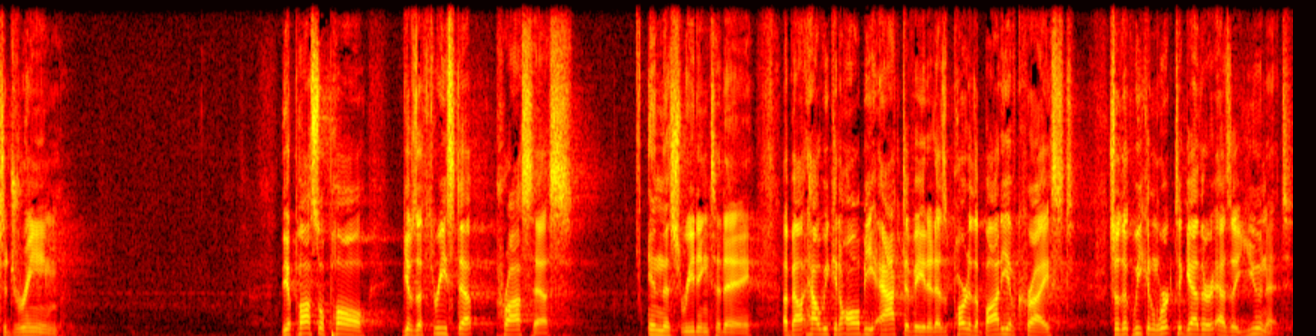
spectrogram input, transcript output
to dream. The Apostle Paul gives a three step process in this reading today about how we can all be activated as a part of the body of Christ so that we can work together as a unit.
